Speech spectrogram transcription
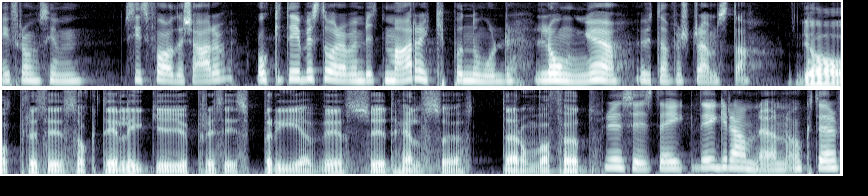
ifrån sin, sitt faders arv. Och det består av en bit mark på Nord Långö utanför Strömstad. Ja, precis, och det ligger ju precis bredvid Sydhälsö där hon var född. Precis, det är, det är grannön och där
